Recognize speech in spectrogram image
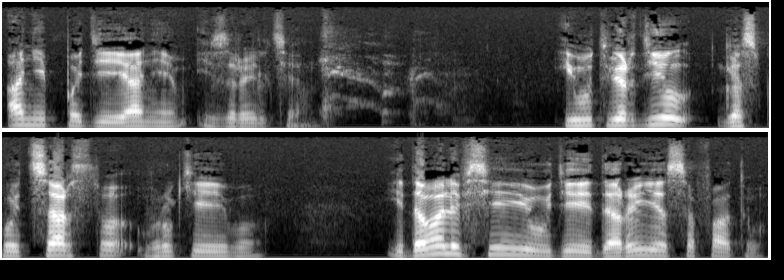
а не по деяниям израильтян. И утвердил Господь царство в руке его. И давали все иудеи дары Иосафату,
